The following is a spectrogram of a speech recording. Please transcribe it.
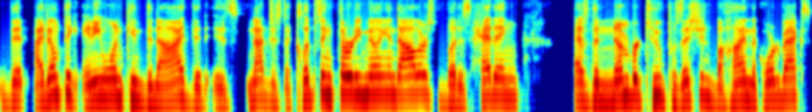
that I don't think anyone can deny that is not just eclipsing $30 million, but is heading as the number two position behind the quarterbacks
